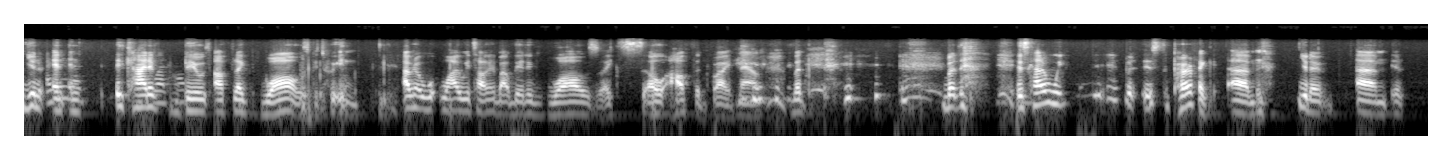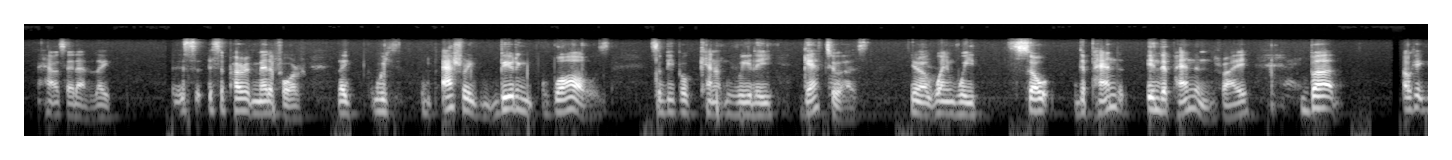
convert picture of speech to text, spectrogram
you know, I and, and it kind of builds up like walls between. I don't know why we're talking about building walls like so often right now, but but it's kind of we but it's the perfect um you know um it, how to say that like it's it's a perfect metaphor like we actually building walls so people cannot really get to us you know when we so dependent independent right? Right. but okay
